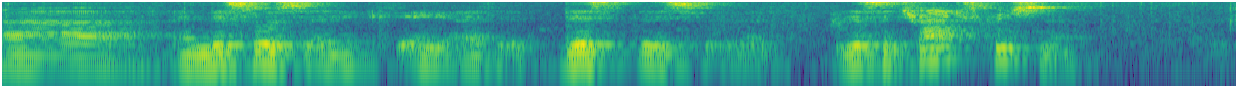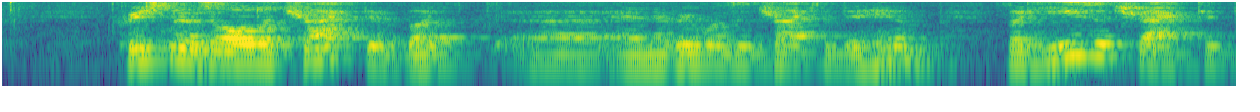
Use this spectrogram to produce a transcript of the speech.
Uh, and this was this this this attracts Krishna. Krishna is all attractive, but uh, and everyone's attracted to him, but he's attracted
